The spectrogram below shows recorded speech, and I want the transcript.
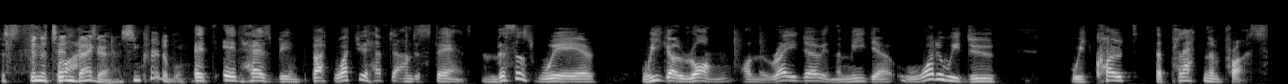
It's been a 10 right. bagger. It's incredible. It, it has been. But what you have to understand, and this is where we go wrong on the radio, in the media, what do we do? We quote the platinum price.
